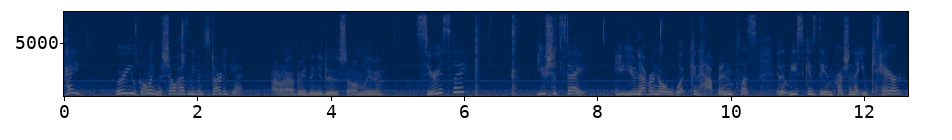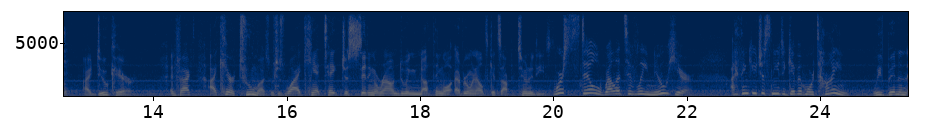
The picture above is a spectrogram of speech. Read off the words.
Hey, where are you going? The show hasn't even started yet. I don't have anything to do, so I'm leaving. Seriously? You should stay. You, you never know what could happen, plus, it at least gives the impression that you care. I do care. In fact, I care too much, which is why I can't take just sitting around doing nothing while everyone else gets opportunities. We're still relatively new here. I think you just need to give it more time. We've been in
